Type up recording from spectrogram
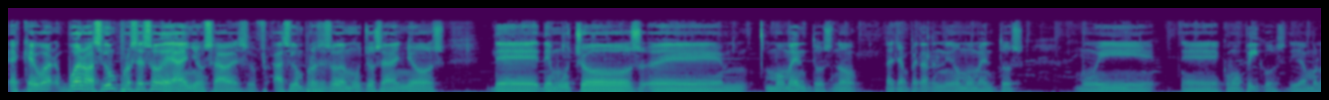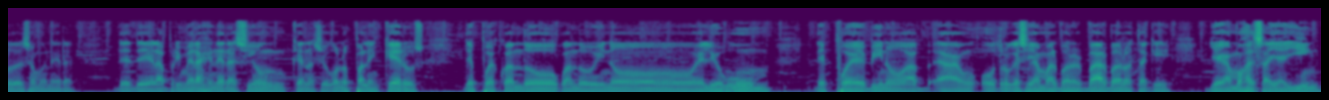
Es que bueno, bueno, ha sido un proceso de años, ¿sabes? Ha sido un proceso de muchos años, de, de muchos eh, momentos, ¿no? La champeta ha tenido momentos muy eh, como picos, digámoslo de esa manera. Desde la primera generación que nació con los palenqueros, después cuando, cuando vino Helio Boom, después vino a, otro que se llama Álvaro el Bárbaro, hasta que llegamos al Saiyajin,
